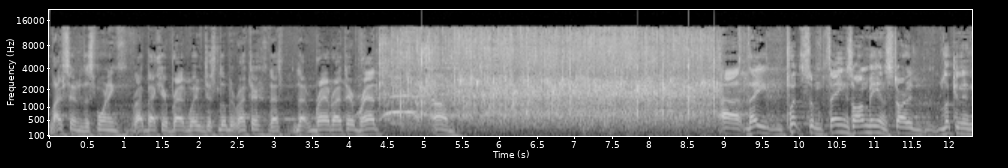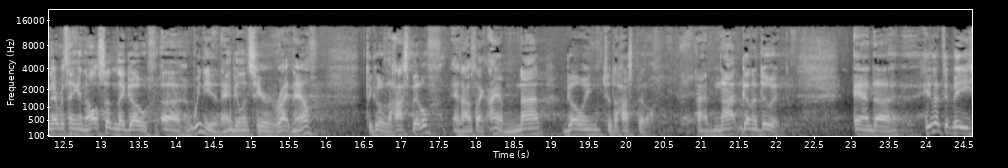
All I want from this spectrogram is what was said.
life center this morning, right back here. Brad, wave just a little bit right there. That's that Brad right there, Brad. Um, uh, they put some things on me and started looking and everything, and all of a sudden they go, uh, "We need an ambulance here right now to go to the hospital." And I was like, "I am not going to the hospital. I am not going to do it." And uh, he looked at me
